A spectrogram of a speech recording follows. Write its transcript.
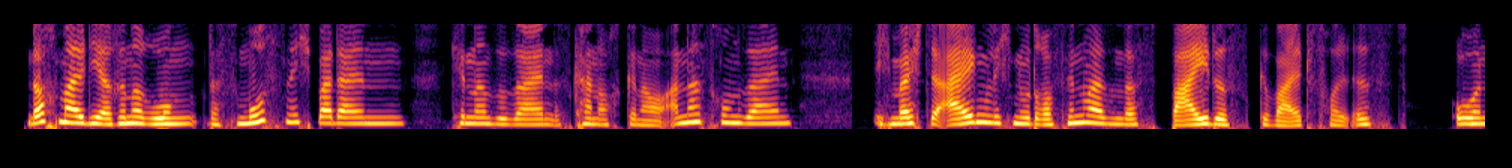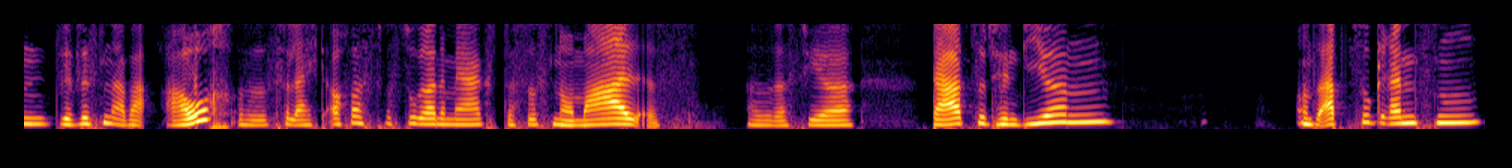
nochmal die Erinnerung, das muss nicht bei deinen Kindern so sein, es kann auch genau andersrum sein. Ich möchte eigentlich nur darauf hinweisen, dass beides gewaltvoll ist. Und wir wissen aber auch, also das ist vielleicht auch was, was du gerade merkst, dass es normal ist. Also dass wir dazu tendieren, uns abzugrenzen.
